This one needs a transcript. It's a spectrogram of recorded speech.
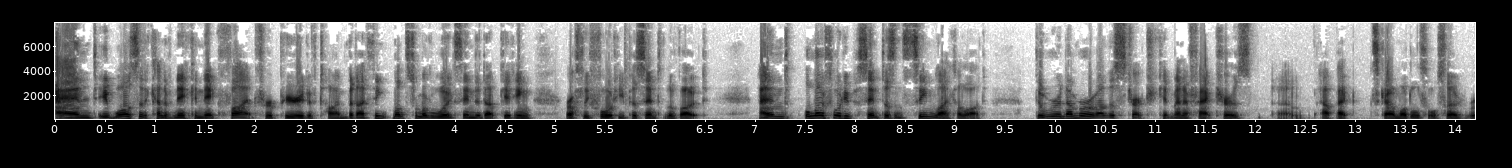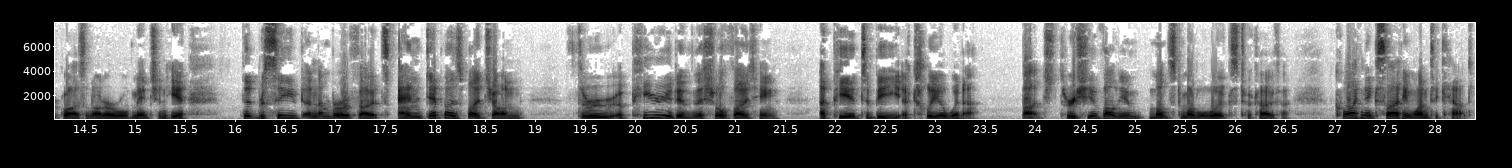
And it was a kind of neck and neck fight for a period of time, but I think Monster Model Works ended up getting roughly 40% of the vote. And although 40% doesn't seem like a lot, there were a number of other structure kit manufacturers, um, Outback Scale Models also requires an honourable mention here, that received a number of votes, and Depots by John, through a period of initial voting, appeared to be a clear winner. But through sheer volume, Monster Model Works took over. Quite an exciting one to count.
